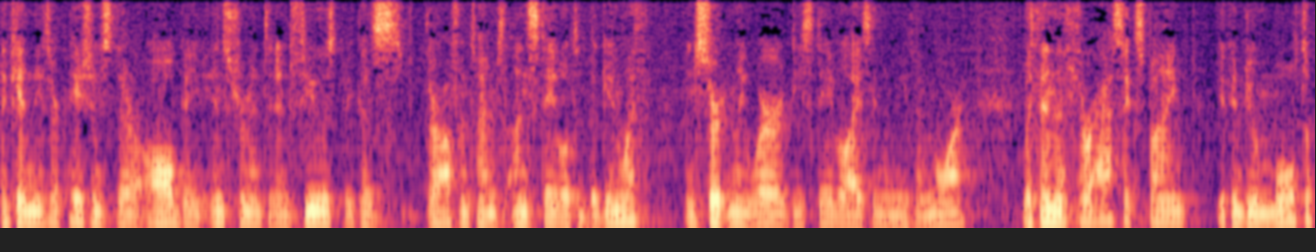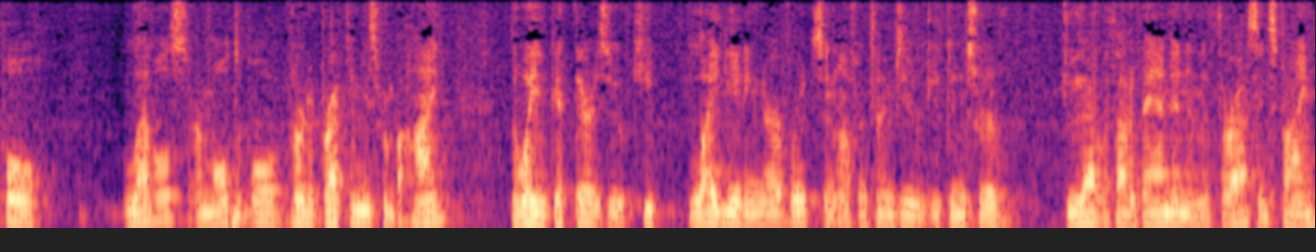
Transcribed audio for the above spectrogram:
Again, these are patients that are all being instrumented and fused because they're oftentimes unstable to begin with, and certainly we're destabilizing them even more. Within the thoracic spine, you can do multiple levels or multiple vertebrectomies from behind. The way you get there is you keep ligating nerve roots, and oftentimes you, you can sort of do that without abandon in the thoracic spine.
